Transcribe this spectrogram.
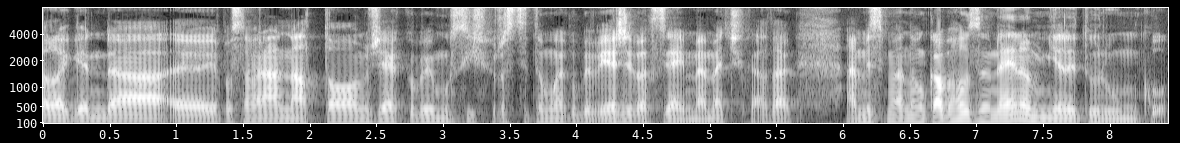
legenda eh, je postavená na tom, že jakoby musíš prostě tomu jakoby věřit, pak si dělají memečka a tak. A my jsme na tom Clubhouse nejenom měli tu růmku,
